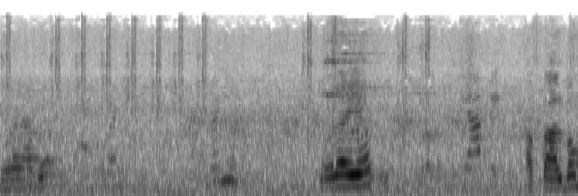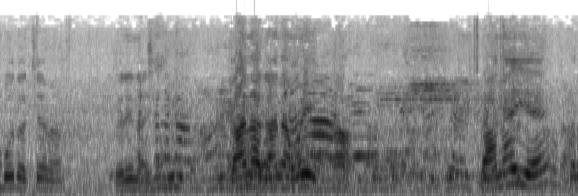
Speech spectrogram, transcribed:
थोड़ा यहाँ पे थोड़ा ये। आपका एल्बम बहुत अच्छा है मैम वेरी नाइस गाना। गाना वही हाँ। गाना ही है पर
